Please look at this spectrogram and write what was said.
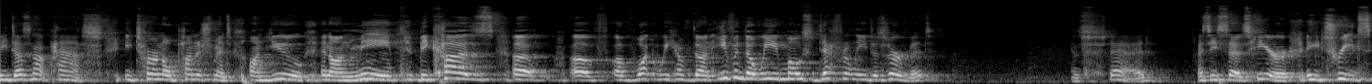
He does not pass eternal punishment on you and on me because uh, of, of what we have done, even though we most definitely deserve it. Instead, as he says here, he treats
